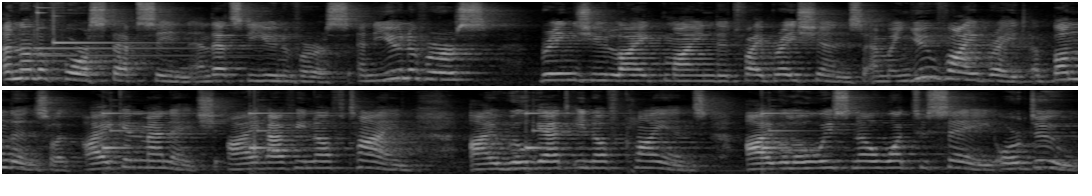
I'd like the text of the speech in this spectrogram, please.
another four steps in and that's the universe. And the universe brings you like-minded vibrations. And when you vibrate abundance, like I can manage, I have enough time, I will get enough clients. I will always know what to say or do.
